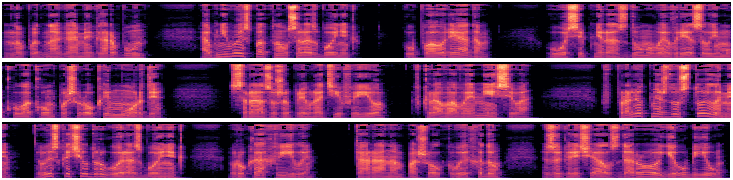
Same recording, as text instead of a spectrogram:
но под ногами горбун, об него и споткнулся разбойник, упал рядом, Осип, не раздумывая, врезал ему кулаком по широкой морде, сразу же превратив ее в кровавое месиво. В пролет между стойлами выскочил другой разбойник, в руках вилы. Тараном пошел к выходу, закричал «С дороги! Убью!».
